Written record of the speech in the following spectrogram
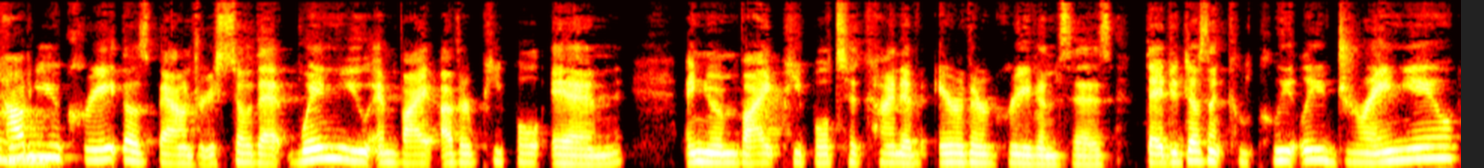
How do mm-hmm. you create those boundaries so that when you invite other people in and you invite people to kind of air their grievances, that it doesn't completely drain you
